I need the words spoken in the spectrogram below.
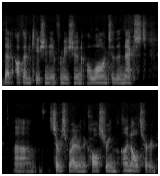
that authentication information along to the next um, service provider in the call stream unaltered.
